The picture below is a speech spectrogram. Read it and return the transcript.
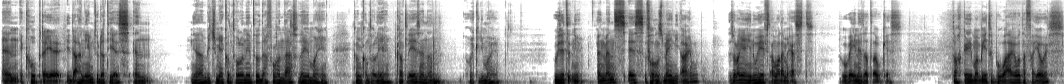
En ik hoop dat je je dag neemt hoe dat die is. En ja, een beetje meer controle neemt op de dag van vandaag, zodat je morgen kan controleren. Ik ga het lezen en dan hoor ik jullie morgen. Hoe zit het nu? Een mens is volgens mij niet arm, zolang hij genoeg heeft aan wat hem rest. Hoe weinig dat, dat ook is. Toch kun je maar beter bewaren wat dat van jou is.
